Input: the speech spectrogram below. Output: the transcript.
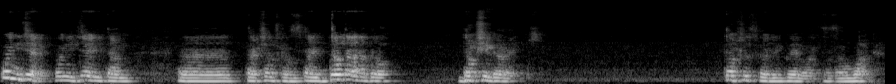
poniedziałek, poniedziałek tam e, ta książka zostanie dodana do, do księgarni. To wszystko, dziękuję bardzo za uwagę.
